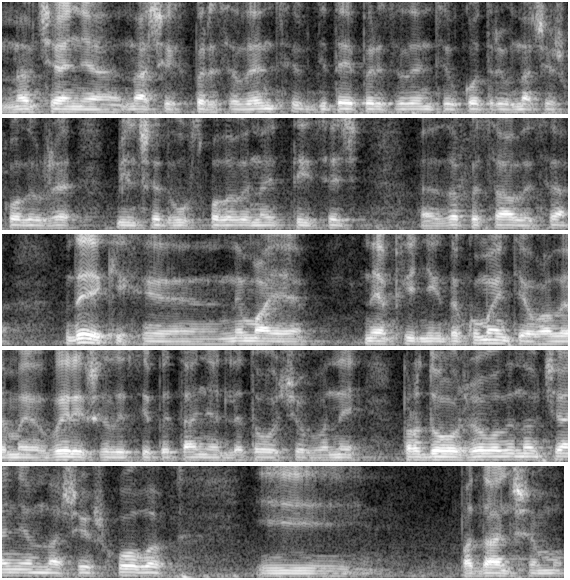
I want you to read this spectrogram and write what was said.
навчання наших переселенців, дітей-переселенців, котрі в наші школи вже більше 2,5 тисяч е, записалися. В деяких е, немає необхідних документів, але ми вирішили всі питання для того, щоб вони продовжували навчання в наших школах і подальшому.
